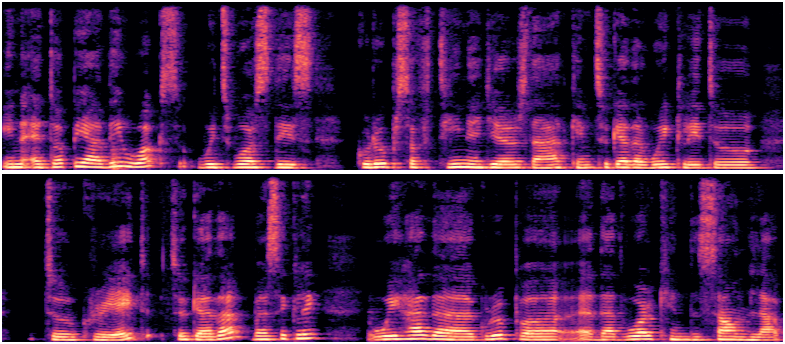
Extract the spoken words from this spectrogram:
In Etopia DWOX, which was these groups of teenagers that came together weekly to to create together, basically, we had a group uh, that worked in the sound lab.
